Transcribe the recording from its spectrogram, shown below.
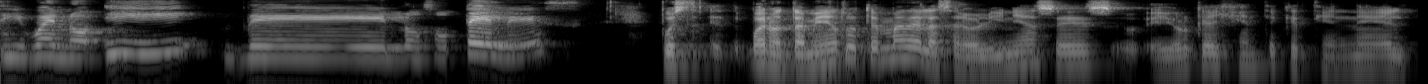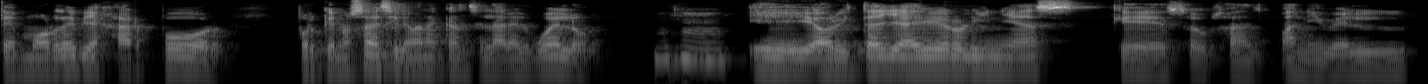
Y bueno, y de los hoteles, Pues eh, bueno, también otro tema de las aerolíneas es, eh, yo creo que hay gente que tiene el temor de viajar por porque no sabe si le van a cancelar el vuelo. ujú. Y ahorita ya hay aerolíneas que, o sea, a nivel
